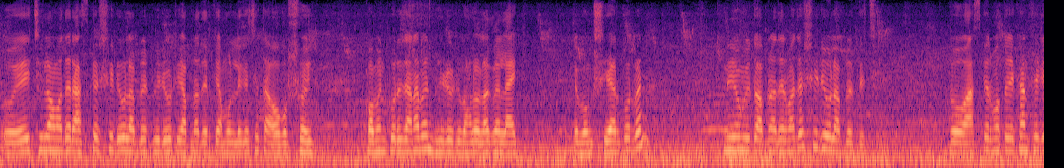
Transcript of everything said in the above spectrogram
তো এই ছিল আমাদের আজকের শিডিউল আপডেট ভিডিওটি আপনাদের কেমন লেগেছে তা অবশ্যই কমেন্ট করে জানাবেন। ভিডিওটি ভালো লাগলে লাইক এবং শেয়ার করবেন। নিয়মিত আপনাদের মাঝে শিডিউল আপডেট দিচ্ছি। তো আজকের মতো এখান থেকে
